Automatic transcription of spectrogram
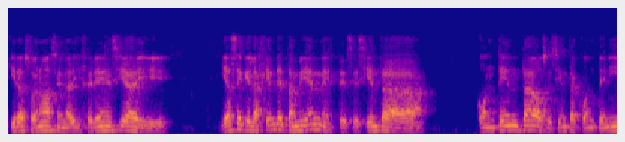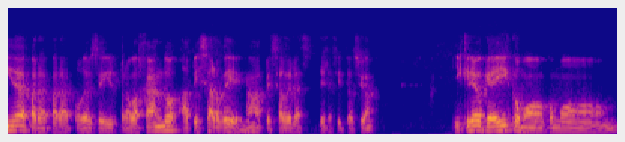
quieras o no hacen la diferencia y, hace que la gente también este, se sienta contenta o se sienta contenida para, poder seguir trabajando a pesar de, ¿no? a pesar de, la situación. Y creo que ahí como, como,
